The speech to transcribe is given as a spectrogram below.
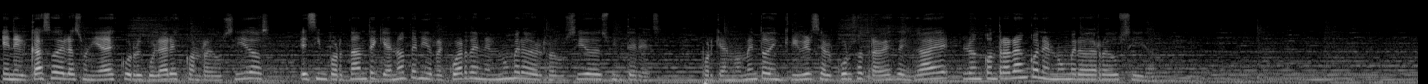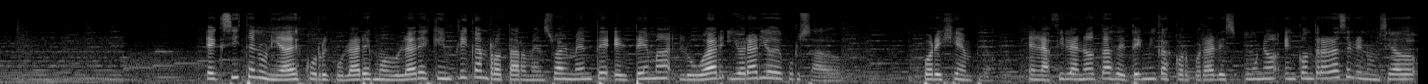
En el caso de las unidades curriculares con reducidos, es importante que anoten y recuerden el número del reducido de su interés, porque al momento de inscribirse al curso a través de SGAE lo encontrarán con el número de reducido. Existen unidades curriculares modulares que implican rotar mensualmente el tema, lugar y horario de cursado. Por ejemplo, en la fila Notas de Técnicas Corporales 1 encontrarás el enunciado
